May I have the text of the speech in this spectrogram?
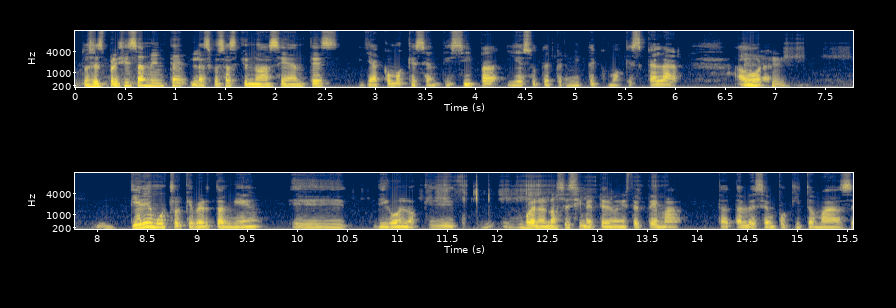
Entonces, precisamente las cosas que uno hace antes ya como que se anticipa y eso te permite como que escalar. Ahora, tiene mucho que ver también, eh, digo, en lo que, bueno, no sé si meterme en este tema, tal vez sea un poquito más,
